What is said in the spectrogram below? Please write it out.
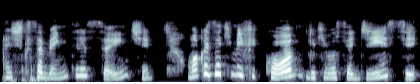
Acho que isso é bem interessante. Uma coisa que me ficou do que você disse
